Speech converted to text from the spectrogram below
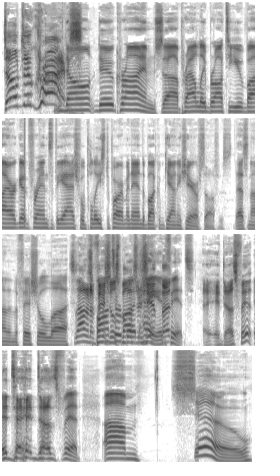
Don't do crimes. Don't do crimes. Uh, proudly brought to you by our good friends at the Asheville Police Department and the Buncombe County Sheriff's Office. That's not an official. Uh, it's not an sponsor, official sponsorship, but, hey, it fits. It does fit. It it does fit. Um, so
